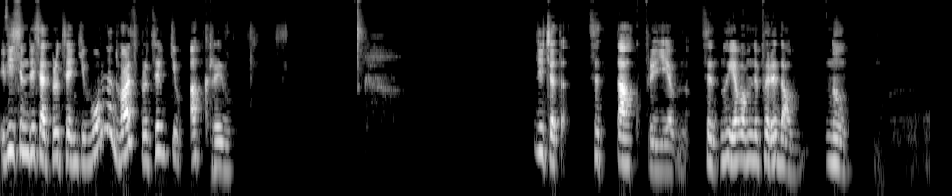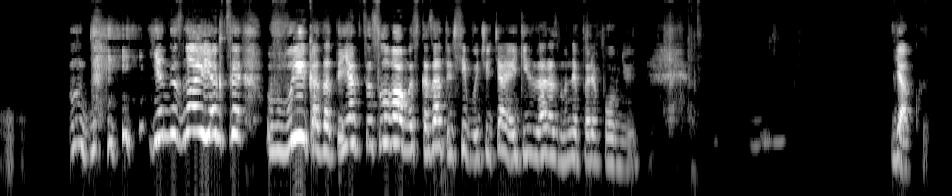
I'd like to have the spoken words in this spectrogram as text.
80% вовна, 20% акрил. Дівчата, це так приємно. Це, ну, я вам не передам. Ну, я не знаю, як це виказати, як це словами сказати всі почуття, які зараз мене переповнюють. Дякую.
